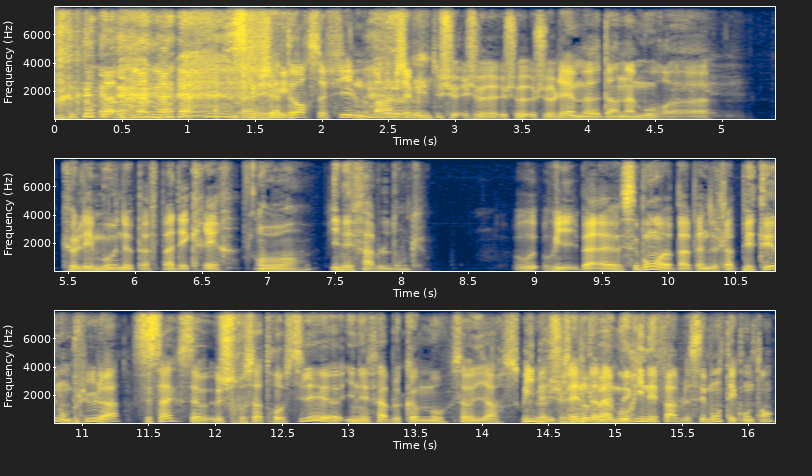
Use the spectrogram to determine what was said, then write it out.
J'adore ce film. Ah, j'aime- je je- je- je l'aime d'un amour euh, que les mots ne peuvent pas décrire. Oh, ineffable donc. Oui, bah, euh, c'est bon, euh, pas la peine de te la péter non plus là. C'est ça, que ça- je trouve ça trop stylé, euh, ineffable comme mot. Ça veut dire. ce Oui, que bah, je l'aime d'un amour ineffable. C'est bon, t'es content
